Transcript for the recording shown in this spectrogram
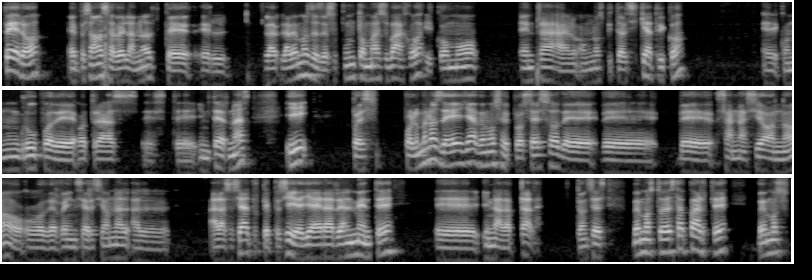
pero empezamos a verla, ¿no? Que la, vemos desde su punto más bajo y cómo entra a, un hospital psiquiátrico eh, con un grupo de otras este, internas y pues por lo menos de ella vemos el proceso de, sanación, ¿no? O, de reinserción al, a la sociedad, porque pues sí, ella era realmente eh, inadaptada. Entonces, vemos toda esta parte, vemos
